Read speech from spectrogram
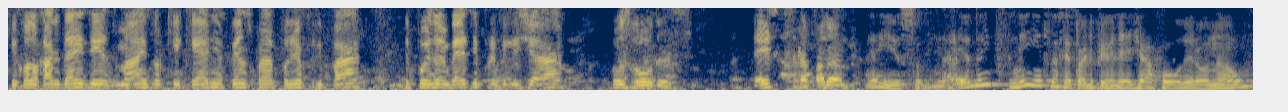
que colocaram 10 vezes mais do que querem apenas para poder flipar, depois ao invés de privilegiar os holders. É isso que você está falando. É isso. Eu nem, nem entro nessa história de privilegiar holder ou não,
